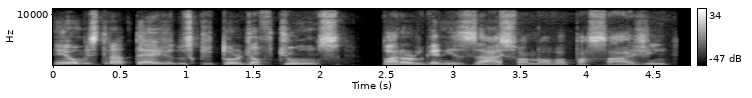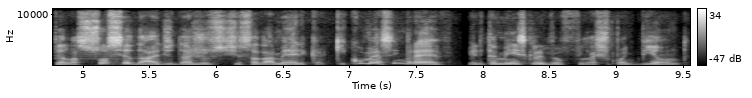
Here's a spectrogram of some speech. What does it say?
É uma estratégia do escritor Geoff Jones para organizar sua nova passagem pela Sociedade da Justiça da América, que começa em breve. Ele também escreveu Flashpoint Beyond,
